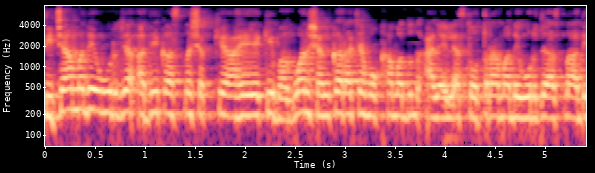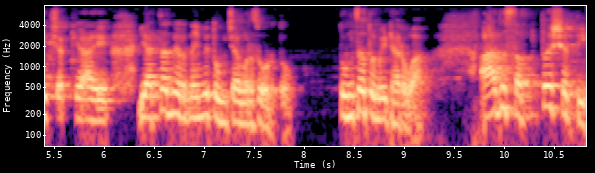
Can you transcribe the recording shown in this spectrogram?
तिच्यामध्ये ऊर्जा अधिक असणं शक्य आहे की भगवान शंकराच्या मुखामधून आलेल्या स्तोत्रामध्ये ऊर्जा असणं अधिक शक्य आहे याचा निर्णय मी तुमच्यावर सोडतो. तुमचं तुम्ही ठरवा. आज सप्तशती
